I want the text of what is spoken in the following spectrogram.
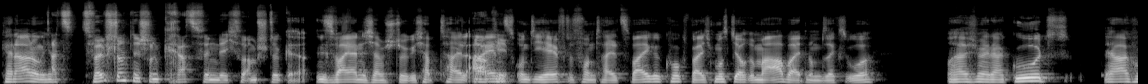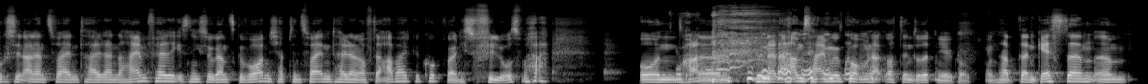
keine Ahnung. Also zwölf Stunden ist schon krass, finde ich, so am Stück. Ja, es war ja nicht am Stück. Ich habe Teil ah, 1 okay. und die Hälfte von Teil 2 geguckt, weil ich musste ja auch immer arbeiten um 6 Uhr. Und da habe ich mir gedacht, gut, ja, guckst den anderen zweiten Teil dann daheim fertig, ist nicht so ganz geworden. Ich habe den zweiten Teil dann auf der Arbeit geguckt, weil nicht so viel los war. Und ähm, bin dann abends heimgekommen und habe noch den dritten geguckt. Und habe dann gestern, ähm,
